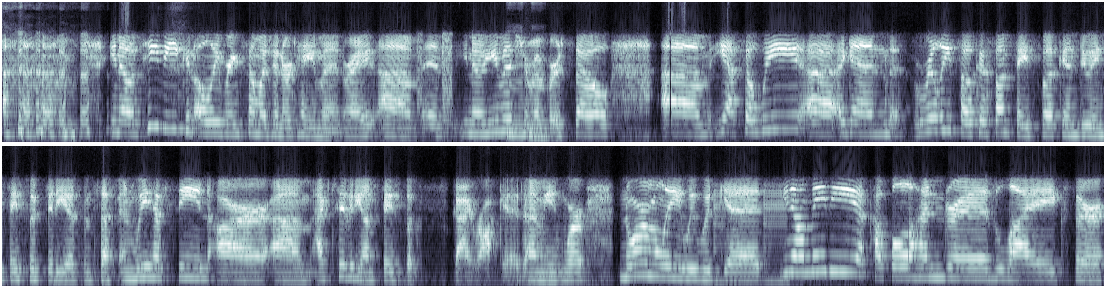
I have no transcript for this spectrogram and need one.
um, you know, TV can only bring so much entertainment, right? Um, and you know, you miss mm-hmm. So, um, yeah. So we uh, again really focus on Facebook and doing Facebook videos and stuff, and we have seen our um, activity on Facebook skyrocket. I mean, we're normally we would get you know maybe a couple hundred likes or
